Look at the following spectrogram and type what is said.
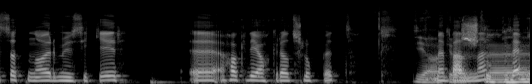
17 år, musiker. Eh, har ikke de akkurat sluppet? De har Med akkurat bandet.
